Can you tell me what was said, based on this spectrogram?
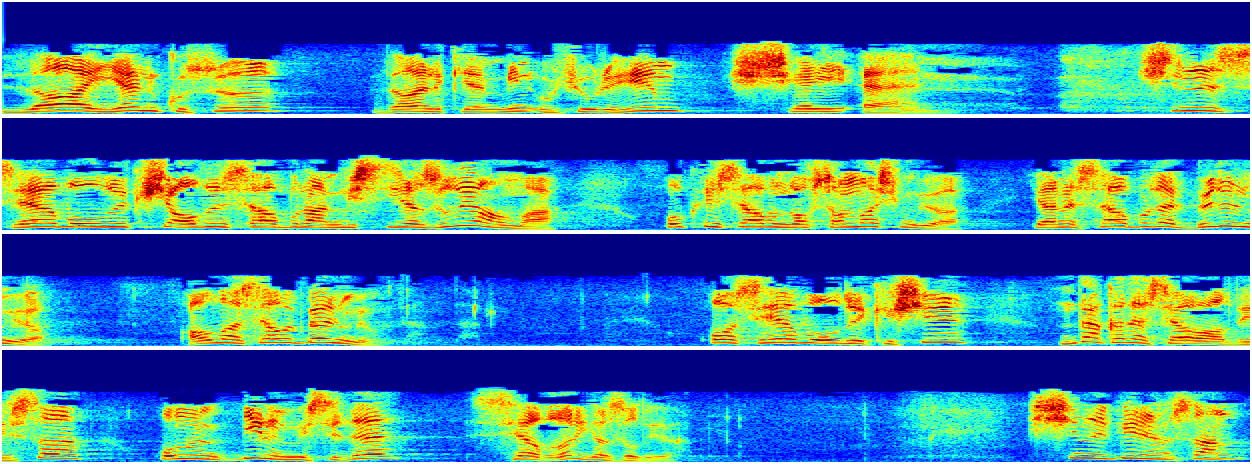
La yenkusu zalike min ucurihim şeyen. Şimdi sevap olduğu kişi aldığı sevabına misli yazılıyor ama o kişi sevabı noksanlaşmıyor. Yani sevap burada bölünmüyor. Allah sevabı bölmüyor. O sevap olduğu kişi ne kadar sevap aldıysa onun bir misli de sevaplar yazılıyor. Şimdi bir insan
